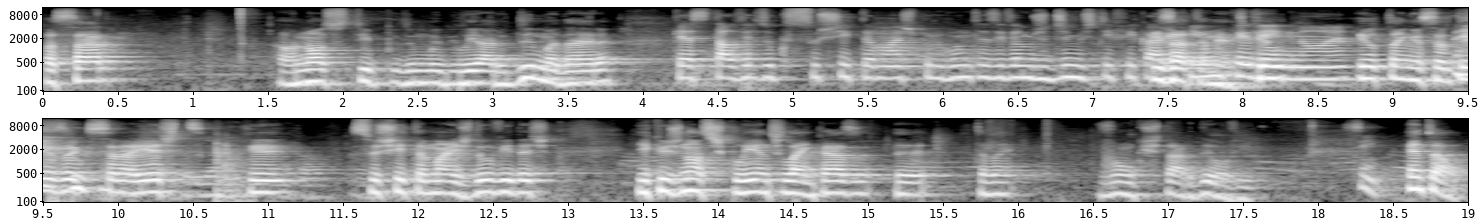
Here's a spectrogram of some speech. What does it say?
passar ao nosso tipo de mobiliário de madeira. que é talvez o que suscita mais perguntas e vamos desmistificar Exatamente, aqui um que eu- bocadinho, não é? Eu tenho a certeza que será este que suscita mais dúvidas e que os nossos clientes lá em casa eh, também vão gostar de ouvir. Sim, Então,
